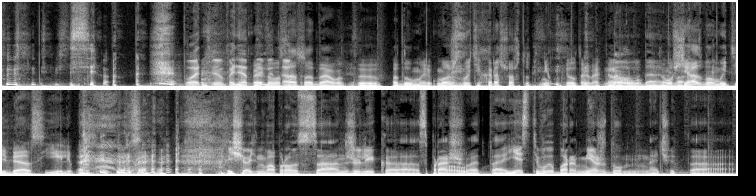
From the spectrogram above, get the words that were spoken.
Все. Вот тебе понятно. Поэтому, Саша, да, вот э, подумай, может быть и хорошо, что ты не купил тогда Ну, Corolla, да, потому что сейчас бы мы тебя съели. Еще один вопрос. а, Анжелика спрашивает. а, Есть выбор между, значит, а,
